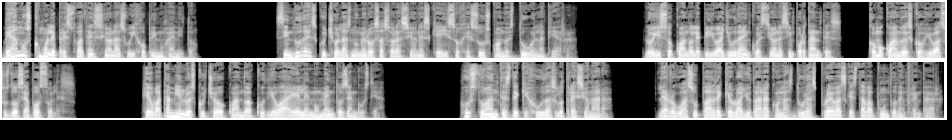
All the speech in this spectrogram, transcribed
Veamos cómo le prestó atención a su hijo primogénito. Sin duda escuchó las numerosas oraciones que hizo Jesús cuando estuvo en la tierra. Lo hizo cuando le pidió ayuda en cuestiones importantes, como cuando escogió a sus doce apóstoles. Jehová también lo escuchó cuando acudió a él en momentos de angustia. Justo antes de que Judas lo traicionara, le rogó a su padre que lo ayudara con las duras pruebas que estaba a punto de enfrentar.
